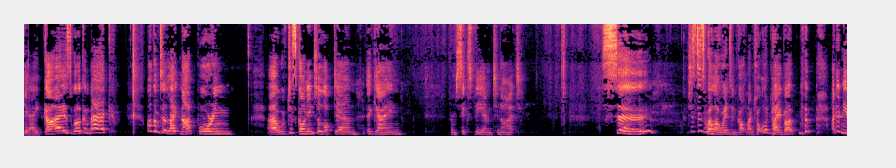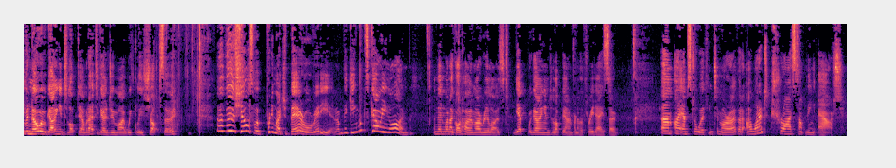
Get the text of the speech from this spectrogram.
G'day guys, welcome back. Welcome to Late Night Pouring. Uh, we've just gone into lockdown again from 6pm tonight. So, just as well I went and got my toilet paper. I didn't even know we were going into lockdown, but I had to go and do my weekly shop, so uh, the shelves were pretty much bare already. And I'm thinking, what's going on? And then when I got home, I realised, yep, we're going into lockdown for another three days, so um, I am still working tomorrow, but I wanted to try something out.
